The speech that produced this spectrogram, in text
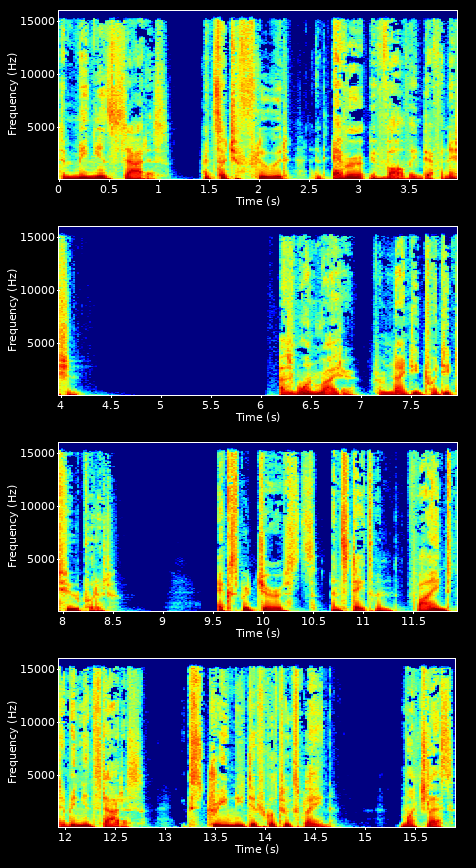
Dominion status had such a fluid and ever evolving definition. As one writer from 1922 put it, expert jurists and statesmen find Dominion status extremely difficult to explain, much less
